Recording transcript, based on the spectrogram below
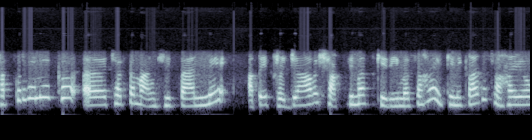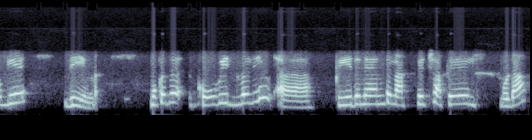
හතරවෙනි එක චත්ත මං හිතන්නේ අපේ ප්‍රජාව ශක්තිමත් කිරීම සහ එකිනෙකාට සහයෝගය දීම. මොකද කොවිඩ් වලින් පීඩනයන්ට ලක් වෙච්ච අපේ ගොඩාක්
